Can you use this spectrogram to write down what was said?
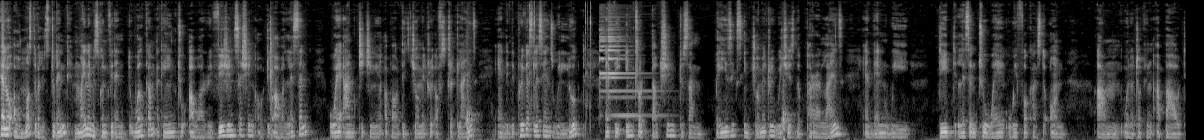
Hello, our most valued student. My name is Confident. Welcome again to our revision session or to our lesson where I'm teaching you about the geometry of straight lines. And in the previous lessons, we looked at the introduction to some basics in geometry, which is the parallel lines. And then we did lesson two where we focused on um, when we're talking about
